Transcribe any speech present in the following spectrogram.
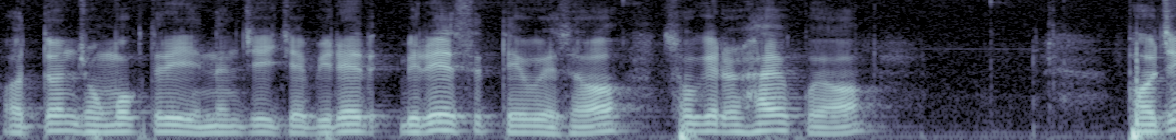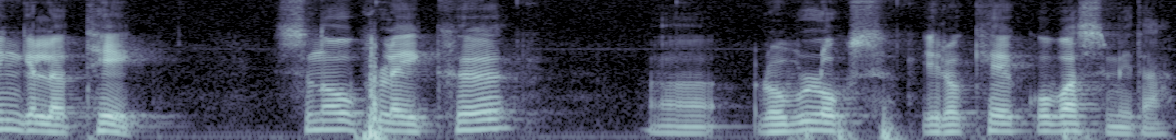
어떤 종목들이 있는지 이제 미래 미래에셋 대우에서 소개를 하였고요. 버진 갤러틱, 스노우플레이크, 어, 로블록스 이렇게 꼽았습니다.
